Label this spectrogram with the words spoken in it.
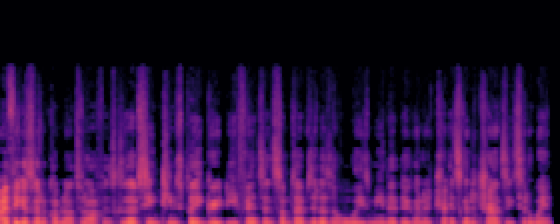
I think it's going to come down to the offense because I've seen teams play great defense, and sometimes it doesn't always mean that they're going to. Tra- it's going to translate to the win,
